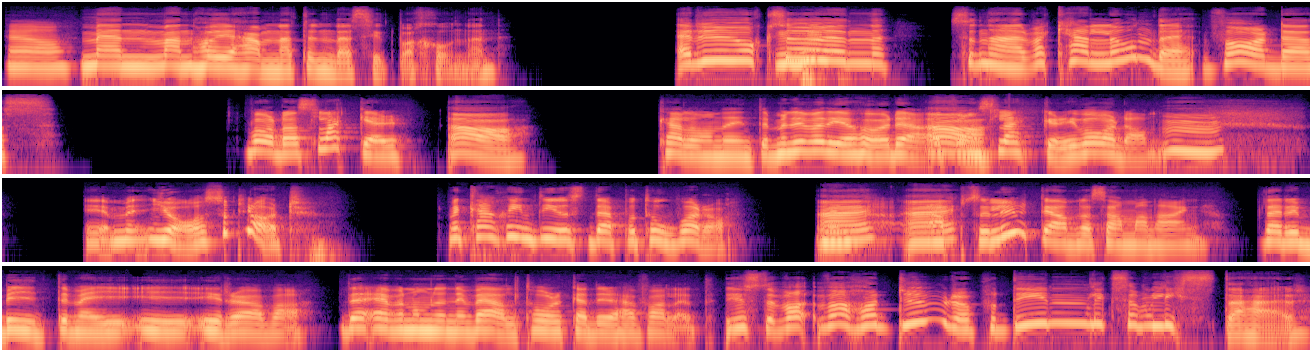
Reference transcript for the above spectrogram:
Ja. Men man har ju hamnat i den där situationen. Är du också Mhm. en sån här, vad kallar hon det, vardags... Vardagslacker Ja. kallar hon det inte, men det var det jag hörde, att Ja. de slacker i vardagen. Mm. Ja, men, ja, såklart. Men kanske inte just där på toa då. Men Nej, nej. absolut i andra sammanhang, där det biter mig i, i röva. Det, även om den är vältorkad i det här fallet. Just det, vad, vad har du då på din liksom lista här?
